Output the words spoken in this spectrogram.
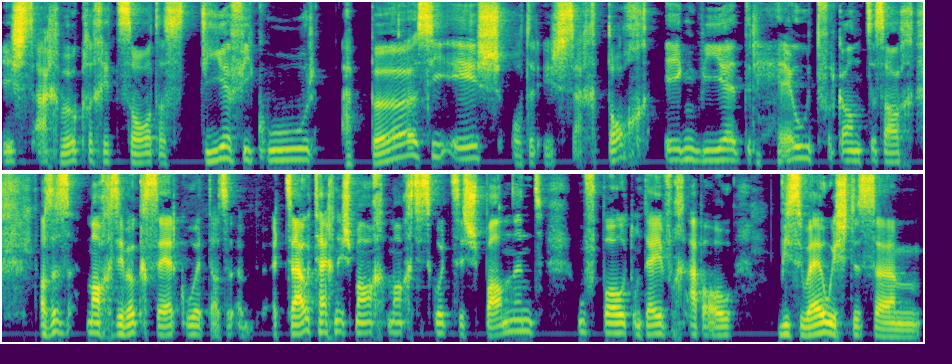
ist es echt wirklich jetzt so, dass die Figur eine Böse ist oder ist es echt doch irgendwie der Held der ganzen Sache? Also das machen sie wirklich sehr gut. Also äh, erzähltechnisch macht, macht sie es gut, es ist spannend aufgebaut und einfach eben auch visuell ist das, ähm,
